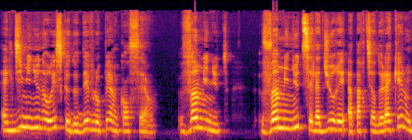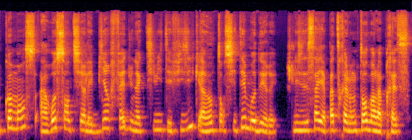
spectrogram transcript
elle diminue nos risques de développer un cancer. 20 minutes. 20 minutes, c'est la durée à partir de laquelle on commence à ressentir les bienfaits d'une activité physique à intensité modérée. Je lisais ça il n'y a pas très longtemps dans la presse.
